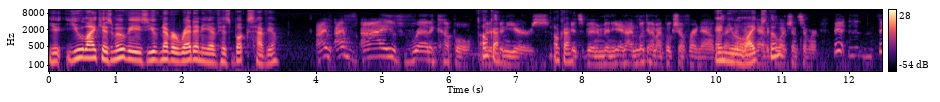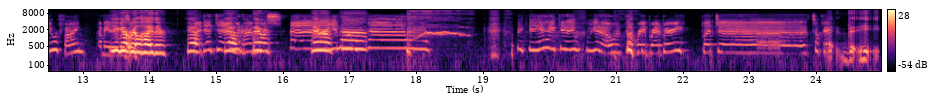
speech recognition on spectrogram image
You you like his movies, you've never read any of his books, have you? I've I've I've read a couple, but Okay. it's been years. Okay. It's been many, and I'm looking at my bookshelf right now. And I you liked I have a them? collection somewhere. They, they were fine. I mean, You got real high there. Yeah. I did. I yeah, went high they were-. Ah, they were- you know. ah. hey, can I, you know, the Ray Bradbury, but uh, it's okay. the, he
